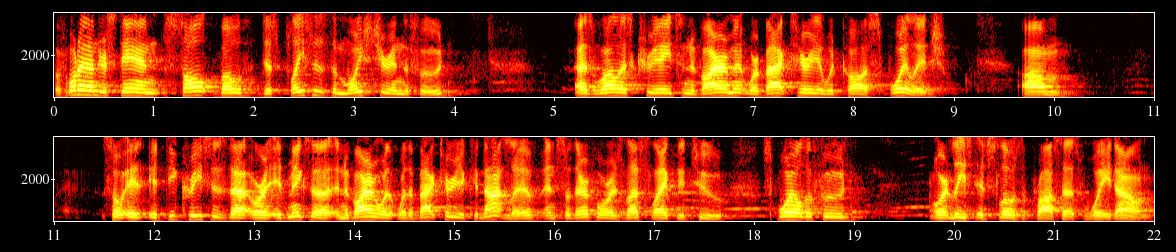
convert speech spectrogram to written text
But from what I understand, salt both displaces the moisture in the food as well as creates an environment where bacteria would cause spoilage. Um, so it, it, decreases that, or it makes a, an environment where, where the bacteria cannot live, and so therefore is less likely to spoil the food, or at least it slows the process way down.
